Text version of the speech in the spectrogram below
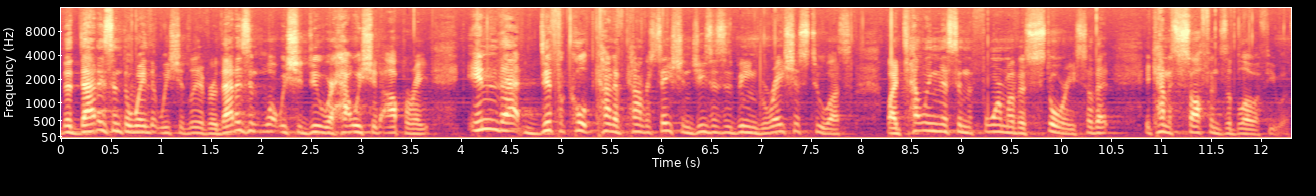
that that isn't the way that we should live, or that isn't what we should do, or how we should operate. In that difficult kind of conversation, Jesus is being gracious to us by telling this in the form of a story so that it kind of softens the blow, if you will.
